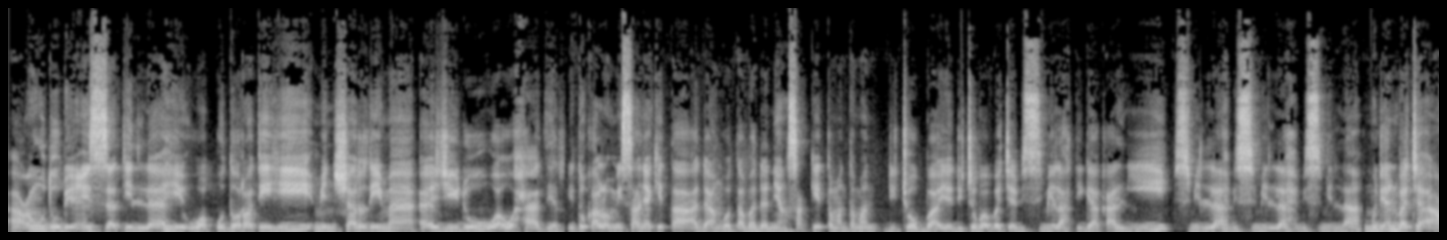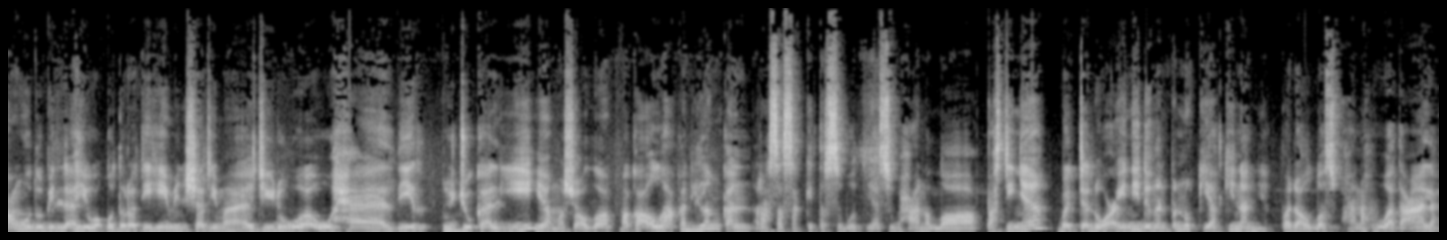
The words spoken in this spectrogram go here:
A'udhu bi'izzatillahi wa qudratihi min syarri ma ajidu wa uhadir. Itu kalau misalnya kita ada anggota badan yang sakit, teman-teman dicoba ya, dicoba baca bismillah tiga kali. Bismillah, bismillah, bismillah. Kemudian baca A'udhu billahi wa qudratihi min syarri ma ajidu wa uhadir. Tujuh kali ya Masya Allah. Maka Allah akan hilangkan rasa sakit tersebut ya Subhanallah. Pastinya baca doa ini dengan penuh keyakinannya pada Allah Subhanahu Subhanahu wa taala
